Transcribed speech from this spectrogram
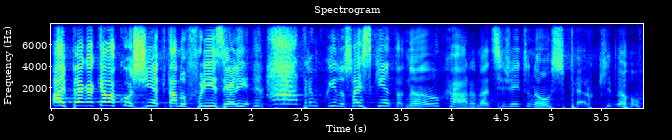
Aí pega aquela coxinha que está no freezer ali, ah, tranquilo, só esquenta. Não, cara, não é desse jeito não, espero que não.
